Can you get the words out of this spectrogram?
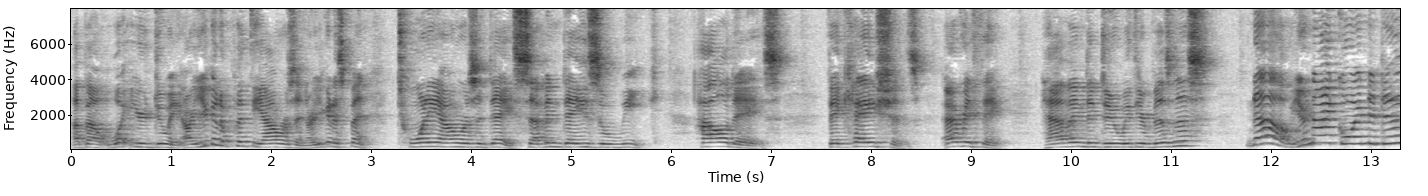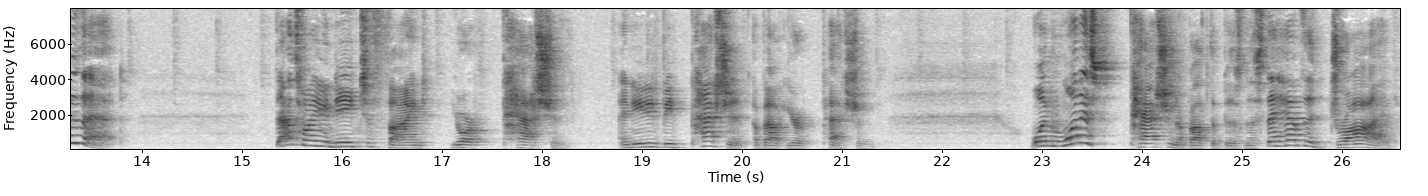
about what you're doing, are you going to put the hours in? Are you going to spend 20 hours a day, seven days a week, holidays, vacations, everything having to do with your business? No, you're not going to do that. That's why you need to find your passion. And you need to be passionate about your passion. When one is passionate about the business. They have the drive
